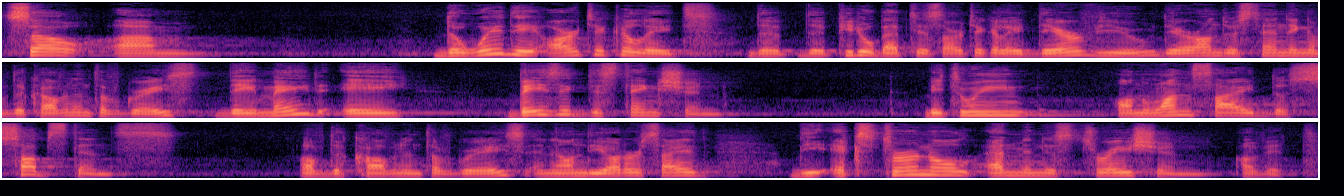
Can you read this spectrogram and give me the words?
So, um, the way they articulate, the, the Pedo Baptists articulate their view, their understanding of the covenant of grace, they made a basic distinction between, on one side, the substance of the covenant of grace, and on the other side, the external administration of it.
